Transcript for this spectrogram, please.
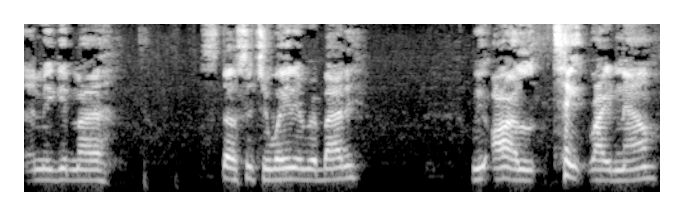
Let me get my stuff situated, everybody. We are taped right now.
